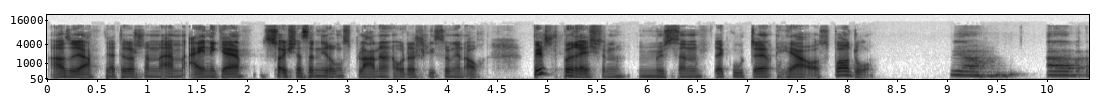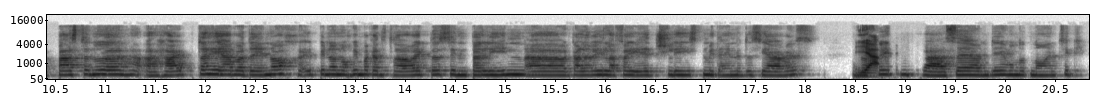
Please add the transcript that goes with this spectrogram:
Also ja, der hatte da schon ähm, einige solcher Sanierungsplane oder Schließungen auch besprechen müssen, der gute Herr aus Bordeaux. Ja, äh, passt ja nur äh, halb daher, aber dennoch, ich bin ja noch immer ganz traurig, dass in Berlin äh, Galerie Lafayette schließt mit Ende des Jahres in der Ja, und die 190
